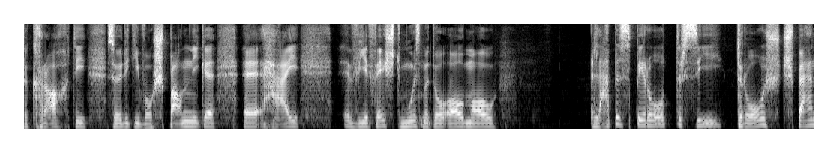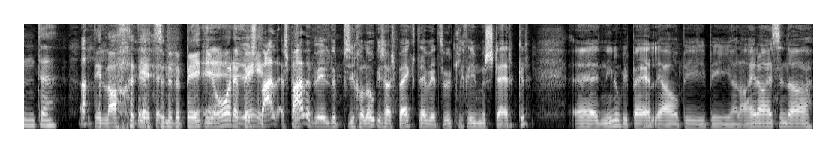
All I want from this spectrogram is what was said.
Verkrachte, solche, die Spannungen äh, haben. Wie fest muss man da auch mal Lebensberater sein, Trost spenden. Die lachen jetzt über beide Jahre Äh, spann- Spannend, weil der psychologische Aspekt der wird wirklich immer stärker. Äh, nicht nur bei Bärli, auch bei, bei Alleinreisenden,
